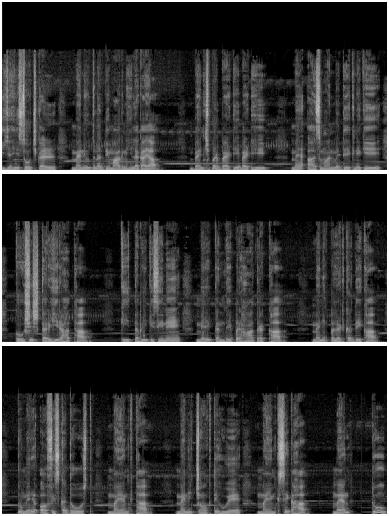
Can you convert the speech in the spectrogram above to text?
यही सोचकर मैंने उतना दिमाग नहीं लगाया। बेंच पर बैठे बैठे ही मैं आसमान में देखने की कोशिश कर ही रहा था कि तभी किसी ने मेरे कंधे पर हाथ रखा। मैंने पलटकर देखा तो मेरे ऑफ़िस का दोस्त मयंक था। मैंने चौंकते हुए मयंक से कहा, मयंक, तू?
